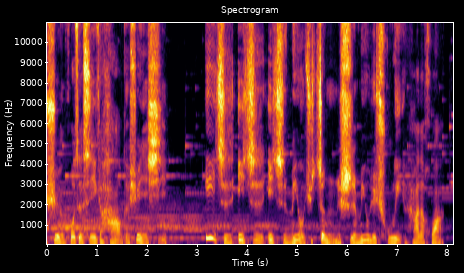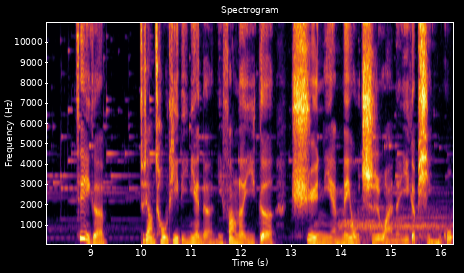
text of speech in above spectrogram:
讯或者是一个好的讯息，一直一直一直没有去正视，没有去处理它的话，这个就像抽屉里面的你放了一个去年没有吃完的一个苹果，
